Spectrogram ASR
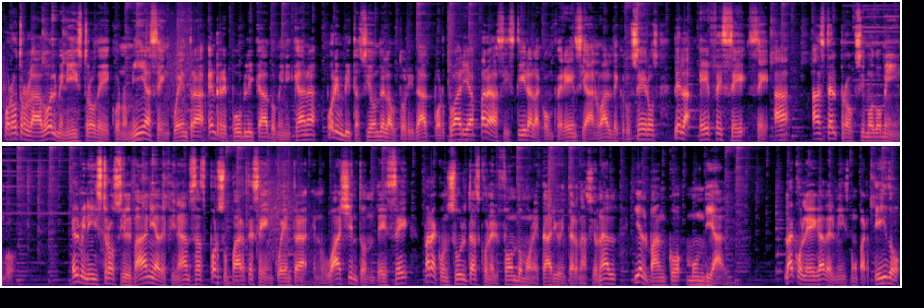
Por otro lado, el ministro de Economía se encuentra en República Dominicana por invitación de la autoridad portuaria para asistir a la conferencia anual de cruceros de la FCCA hasta el próximo domingo. El ministro Silvania de Finanzas, por su parte, se encuentra en Washington, D.C. para consultas con el Fondo Monetario Internacional y el Banco Mundial. La colega del mismo partido,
